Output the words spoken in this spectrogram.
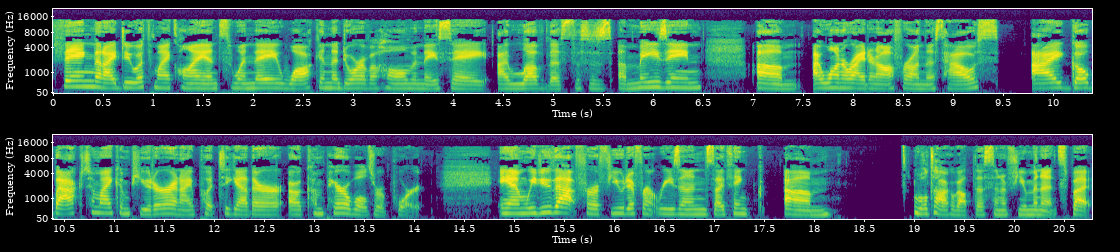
thing that I do with my clients when they walk in the door of a home and they say, "I love this. This is amazing. Um, I want to write an offer on this house." I go back to my computer and I put together a comparables report. And we do that for a few different reasons. I think um, we'll talk about this in a few minutes, but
